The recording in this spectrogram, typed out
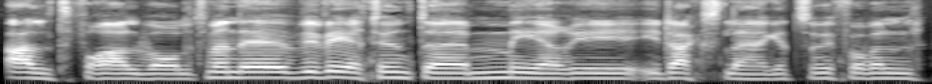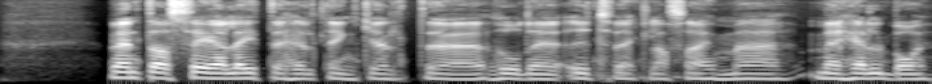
allt för allvarligt, men det, vi vet ju inte mer i, i dagsläget, så vi får väl vänta och se lite helt enkelt eh, hur det utvecklar sig med, med Hellborg.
